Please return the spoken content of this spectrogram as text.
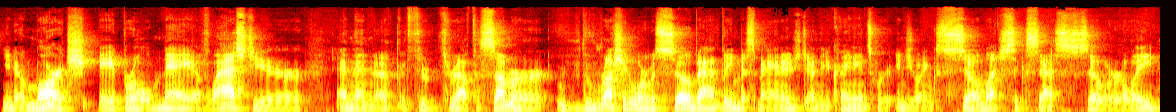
you know, March, April, May of last year, and then uh, th- throughout the summer, the Russian war was so badly mismanaged, and the Ukrainians were enjoying so much success so early,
